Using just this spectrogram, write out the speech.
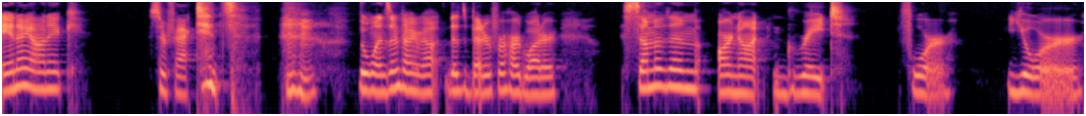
anionic surfactants, hmm the ones I'm talking about, that's better for hard water, some of them are not great for your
